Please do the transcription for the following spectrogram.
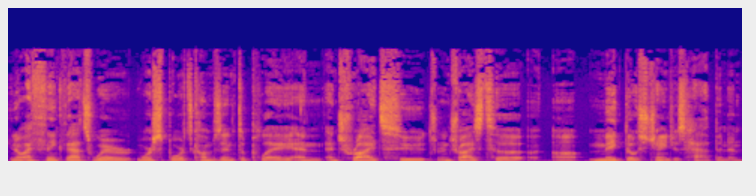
you know, I think that's where where sports comes into play and and try to and tries to uh, make those changes happen. And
